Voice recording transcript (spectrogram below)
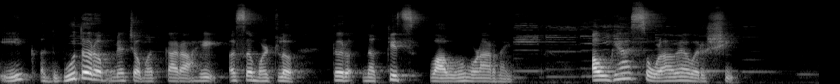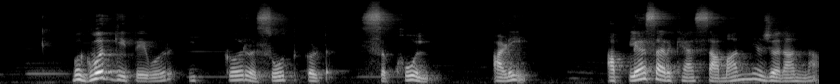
एक अद्भुत रम्य चमत्कार आहे असं म्हटलं तर नक्कीच वाव होणार नाही. अवघ्या सोळाव्या वर्षी भगवद्गीतेवर इतकं रसोत्कट सखोल आणि आपल्यासारख्या सामान्य जनांना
